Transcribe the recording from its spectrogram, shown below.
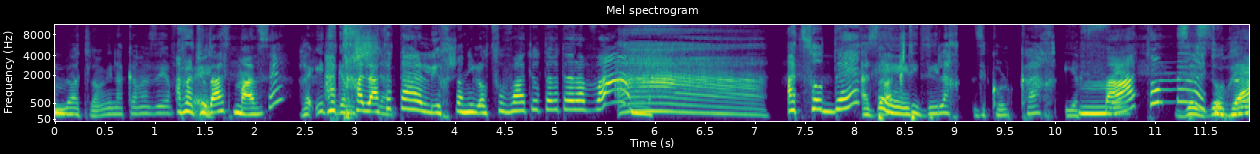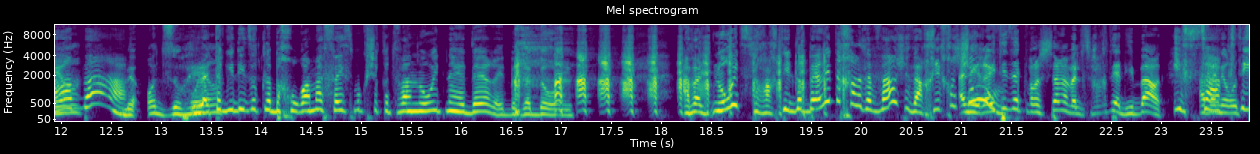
לא, את לא מבינה כמה זה יפה. אבל את יודעת מה זה? ראיתי גם התחלת שם. התהליך שאני לא צובעת יותר את הלבן. את צודקת. אז רק תדעי לך, זה כל כך יפה. מה את זה אומרת? תודה זוהר, רבה. מאוד זוהר. אולי תגידי זאת לבחורה מהפייסבוק שכתבה נורית נהדרת, בגדול. אבל נורית, שכחתי לדבר איתך על הדבר שזה הכי חשוב. אני ראיתי את זה כבר שם, אבל שכחתי, את דיברת. הפסקתי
